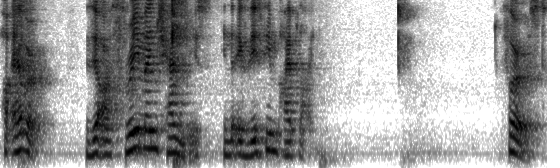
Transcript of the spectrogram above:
However, there are three main challenges in the existing pipeline. First,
